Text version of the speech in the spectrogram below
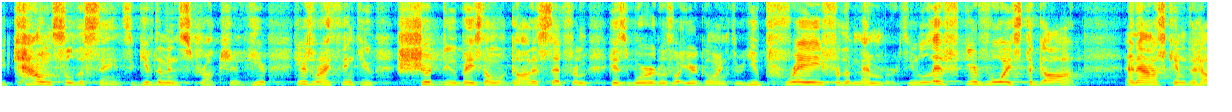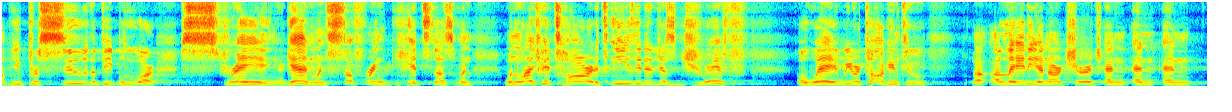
You counsel the saints. You give them instruction. Here, here's what I think you should do based on what God has said from His Word with what you're going through. You pray for the members. You lift your voice to God and ask Him to help. You pursue the people who are straying. Again, when suffering hits us, when, when life hits hard, it's easy to just drift away. We were talking to a, lady in our church, and, and, and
